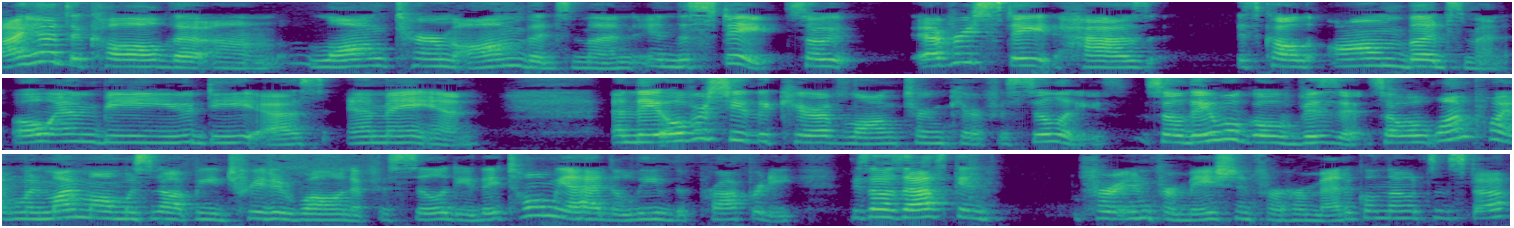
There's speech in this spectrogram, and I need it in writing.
I had to call the um, long term ombudsman in the state. So every state has it's called ombudsman o-m-b-u-d-s-m-a-n and they oversee the care of long-term care facilities. So they will go visit. So at one point when my mom was not being treated well in a facility they told me i had to leave the property because i was asking for information for her medical notes and stuff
